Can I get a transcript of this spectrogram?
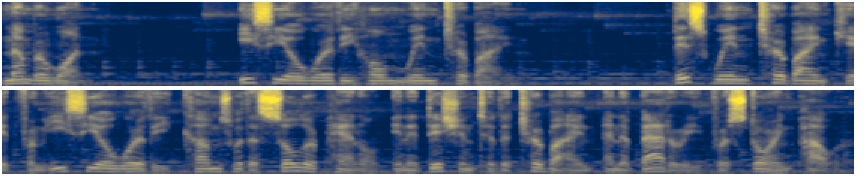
Number 1. ECO Worthy Home Wind Turbine. This wind turbine kit from ECO Worthy comes with a solar panel in addition to the turbine and a battery for storing power.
